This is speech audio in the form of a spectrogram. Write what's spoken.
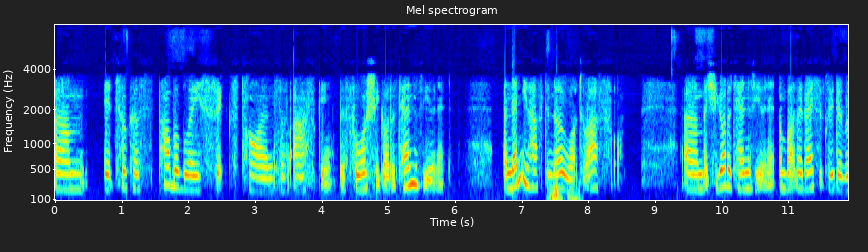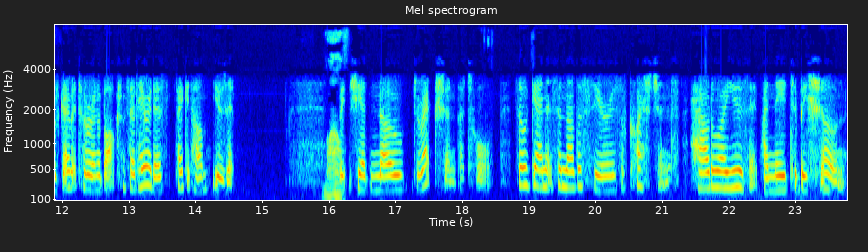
Um, it took us probably six times of asking before she got a TENS unit. And then you have to know what to ask for. Um, but she got a TENS unit, and what they basically did was gave it to her in a box and said, here it is, take it home, use it. Wow. But she had no direction at all. So again, it's another series of questions. How do I use it? I need to be shown.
